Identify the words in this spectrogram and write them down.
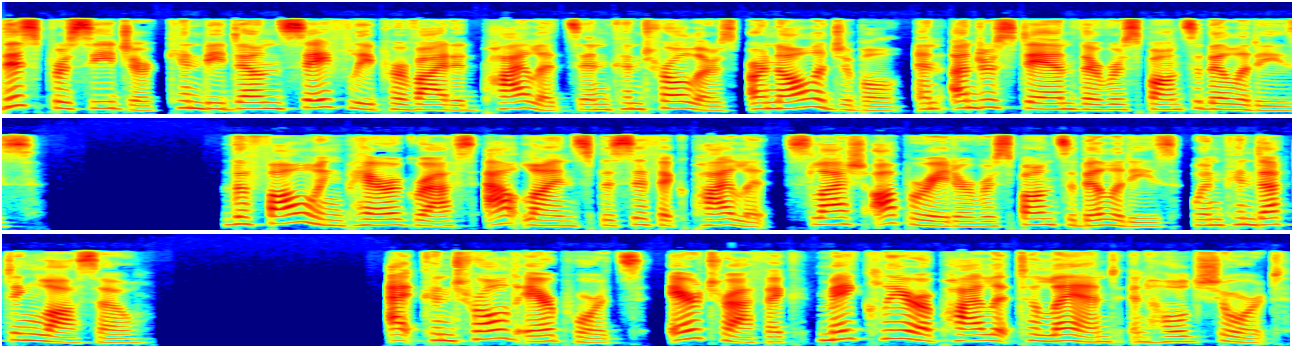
This procedure can be done safely provided pilots and controllers are knowledgeable and understand their responsibilities. The following paragraphs outline specific pilot slash operator responsibilities when conducting LAHSO. At controlled airports, air traffic may clear a pilot to land and hold short.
